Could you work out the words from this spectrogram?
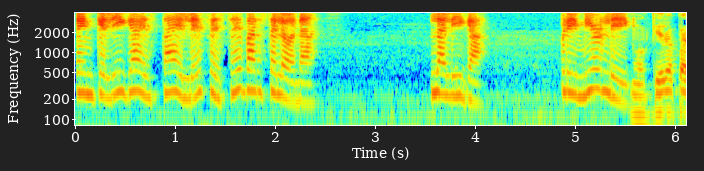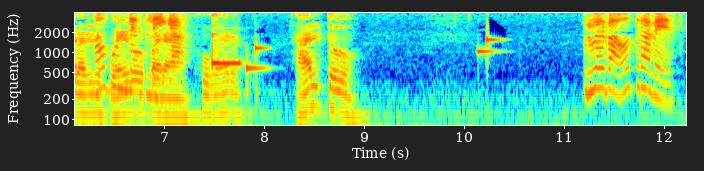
¿En qué liga está el FC Barcelona? La liga. Premier League. No quiero parar el juego para jugar alto. Prueba otra vez.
